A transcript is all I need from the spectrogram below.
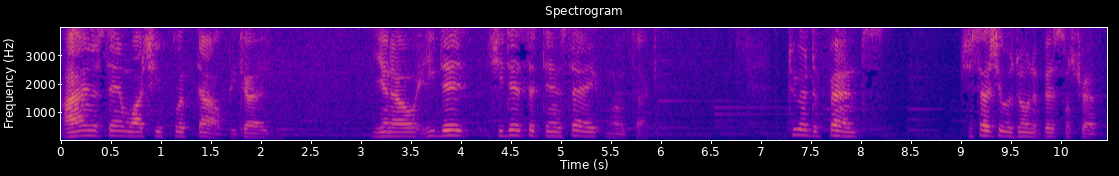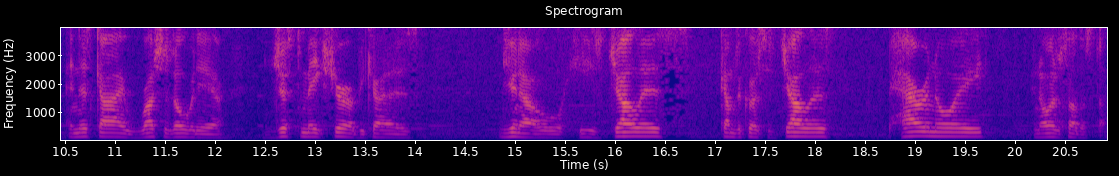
I understand why she flipped out because, you know, he did, she did sit there and say, one second. To her defense, she said she was doing a business trip, and this guy rushes over there just to make sure because, you know, he's jealous, comes across as jealous, paranoid, and all this other stuff.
